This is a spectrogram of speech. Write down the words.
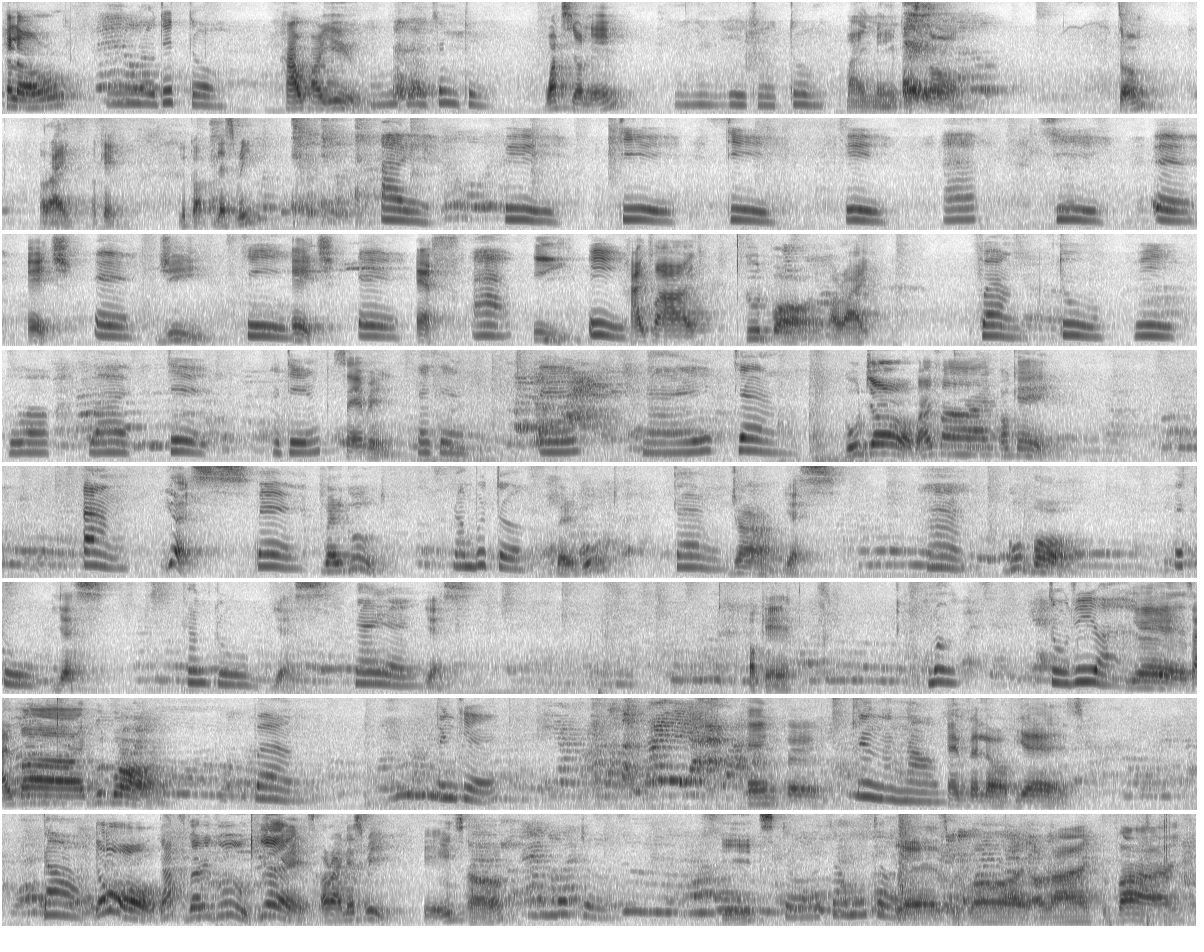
Hello. Hello, teacher. How are you? I'm. What's your name? My name is Tom. My name is Tom. Tom? Alright, okay. Look up. Let's read. I B T T E F H A G C H A F F E. E High five. Good boy. Alright. one two three four five six seven Seven. seven eight nine ten Good job. High five. Okay. Yes. bê Very good. computer Very good. trang Jam. Yes. hà Good boy. trù Yes. răng Yes. ngay Yes. Okay. đi à Yes. High five. Good boy. Vàng anh trẻ Envelope. nào Envelope. Yes. đỏ Oh, that's very good. Yes. All right. Let's read. It's a. It's. Yes. Good boy. All right. Goodbye.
